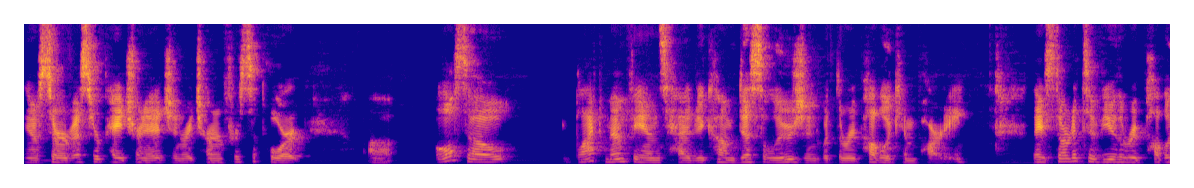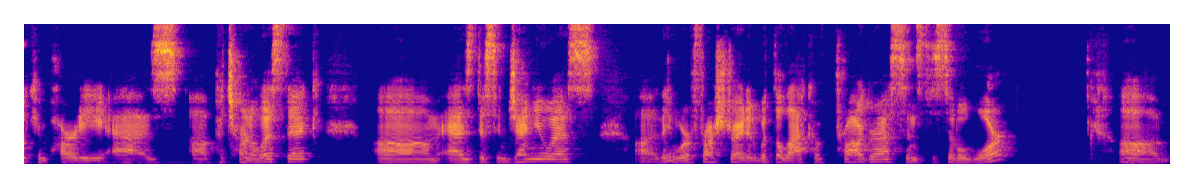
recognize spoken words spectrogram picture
you know, service or patronage in return for support. Uh, also, Black Memphians had become disillusioned with the Republican Party. They started to view the Republican Party as uh, paternalistic um, as disingenuous. Uh, they were frustrated with the lack of progress since the Civil War. Um,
